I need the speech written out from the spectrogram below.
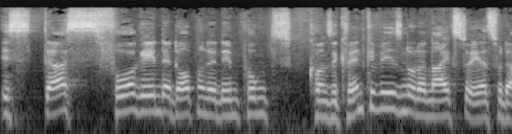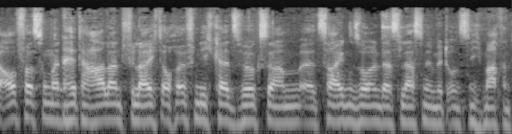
ist das Vorgehen der Dortmund in dem Punkt konsequent gewesen oder neigst du eher zu der Auffassung, man hätte Haaland vielleicht auch öffentlichkeitswirksam äh, zeigen sollen, das lassen wir mit uns nicht machen?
